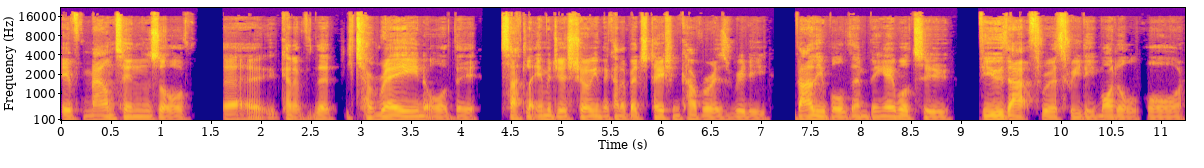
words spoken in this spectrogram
if mountains or uh, kind of the terrain or the satellite images showing the kind of vegetation cover is really valuable, then being able to view that through a 3D model or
